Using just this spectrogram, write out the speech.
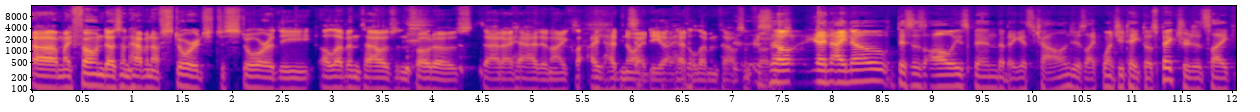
Uh, my phone doesn't have enough storage to store the eleven thousand photos that I had, and I I had no so, idea I had eleven thousand. So, and I know this has always been the biggest challenge. Is like once you take those pictures, it's like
